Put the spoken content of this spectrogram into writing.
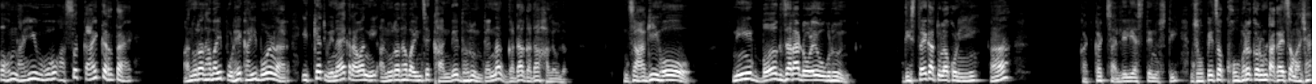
अहो नाही हो असं काय करताय? अनुराधाबाई पुढे काही बोलणार इतक्यात विनायकरावांनी अनुराधाबाईंचे खांदे धरून त्यांना गदागदा हलवलं. जागी हो नीट बघ जरा डोळे उघडून. दिसतंय का तुला कोणी हा? कटकट चाललेली असते नुसती झोपेचं खोबरं करून टाकायचं माझ्या.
